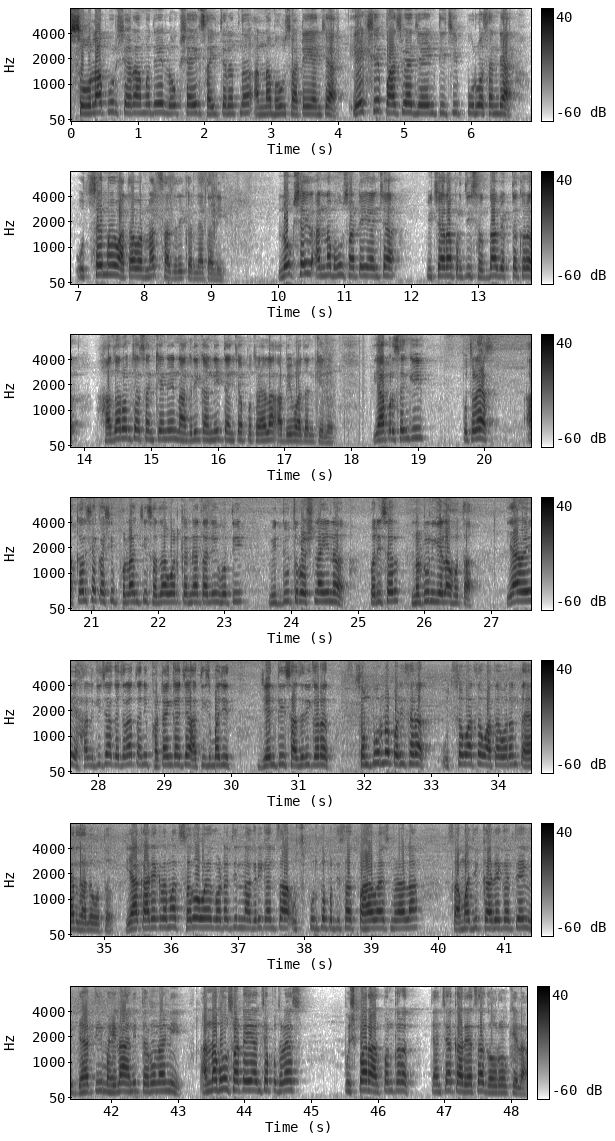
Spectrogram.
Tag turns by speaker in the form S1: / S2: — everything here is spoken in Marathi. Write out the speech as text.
S1: सोलापूर शहरामध्ये लोकशाहीर साहित्यरत्न अण्णाभाऊ साठे यांच्या एकशे पाचव्या जयंतीची पूर्वसंध्या उत्सवमय वातावरणात साजरी करण्यात आली. लोकशाहीर अण्णाभाऊ साठे यांच्या विचाराप्रती श्रद्धा व्यक्त करत हजारोंच्या संख्येने नागरिकांनी त्यांच्या पुतळ्याला अभिवादन केलं. याप्रसंगी पुतळ्यास आकर्षक अशी फुलांची सजावट करण्यात आली होती. विद्युत रोषणाईनं परिसर नटून गेला होता. यावेळी हलगीच्या गजरात आणि फटाक्याच्या आतिषबाजीत जयंती साजरी करत संपूर्ण परिसरात उत्सवाचं वातावरण तयार झालं होतं. या कार्यक्रमात सर्व वयोगटातील नागरिकांचा उत्स्फूर्त प्रतिसाद पाहावयास मिळाला. सामाजिक कार्यकर्ते विद्यार्थी महिला आणि तरुणांनी अण्णाभाऊ साठे यांच्या पुतळ्यास पुष्पहार अर्पण करत त्यांच्या कार्याचा गौरव केला.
